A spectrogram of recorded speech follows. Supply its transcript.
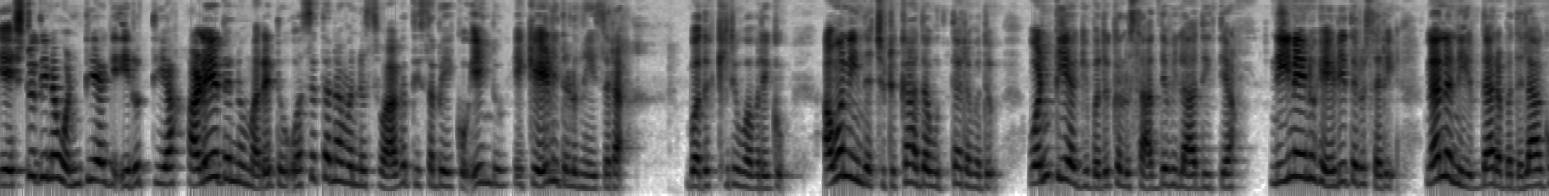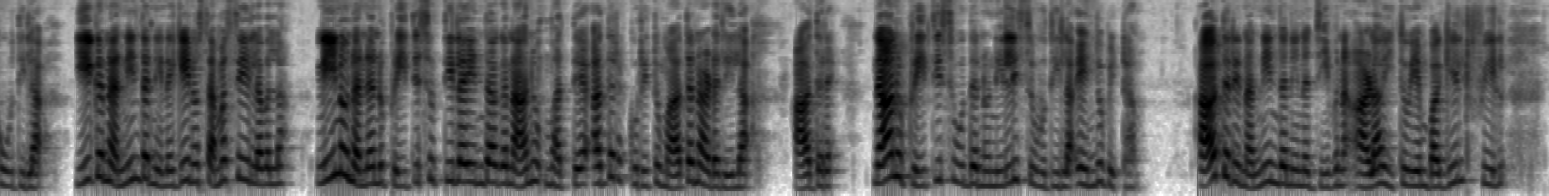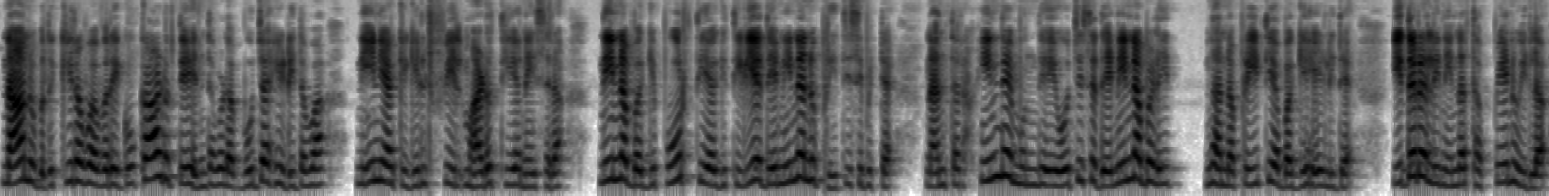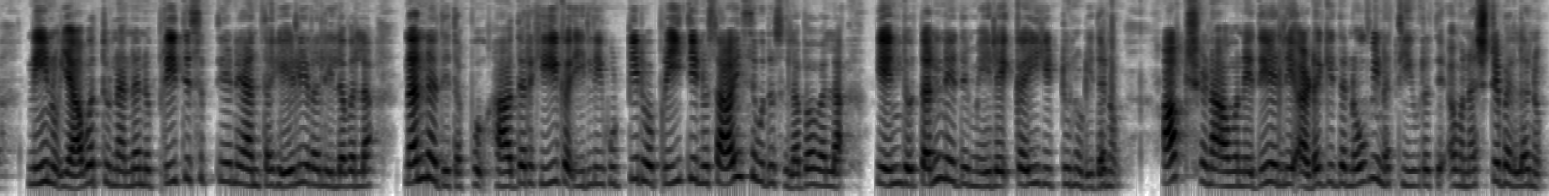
ಎಷ್ಟು ದಿನ ಒಂಟಿಯಾಗಿ ಇರುತ್ತೀಯ? ಹಳೆಯದನ್ನು ಮರೆತು ಹೊಸತನವನ್ನು ಸ್ವಾಗತಿಸಬೇಕು ಎಂದು ಕೇಳಿದಳು ನೇಸರ. ಬದುಕಿರುವವರೆಗೂ ಅವನಿಂದ ಚುಟುಕಾದ ಉತ್ತರವದು. ಒಂಟಿಯಾಗಿ ಬದುಕಲು ಸಾಧ್ಯವಿಲ್ಲ ಆದಿತ್ಯ. ನೀನೇನು ಹೇಳಿದರೂ ಸರಿ, ನನ್ನ ನಿರ್ಧಾರ ಬದಲಾಗುವುದಿಲ್ಲ. ಈಗ ನನ್ನಿಂದ ನಿನಗೇನು ಸಮಸ್ಯೆ ಇಲ್ಲವಲ್ಲ? ನೀನು ನನ್ನನ್ನು ಪ್ರೀತಿಸುತ್ತಿಲ್ಲ ಎಂದಾಗ ನಾನು ಮತ್ತೆ ಅದರ ಕುರಿತು ಮಾತನಾಡಲಿಲ್ಲ. ಆದರೆ ನಾನು ಪ್ರೀತಿಸುವುದನ್ನು ನಿಲ್ಲಿಸುವುದಿಲ್ಲ ಎಂದು ಬಿಟ್ಟ. ಆದರೆ ನನ್ನಿಂದ ನಿನ್ನ ಜೀವನ ಹಾಳಾಯಿತು ಎಂಬ ಗಿಲ್ಟ್ ಫೀಲ್ ನಾನು ಬದುಕಿರುವವರೆಗೂ ಕಾಡುತ್ತೆ ಎಂದವಳ ಭುಜ ಹಿಡಿದವ. ನೀನ್ಯಾಕೆ ಗಿಲ್ಟ್ ಫೀಲ್ ಮಾಡುತ್ತೀಯ ನೇಸರ? ನಿನ್ನ ಬಗ್ಗೆ ಪೂರ್ತಿಯಾಗಿ ತಿಳಿಯದೆ ನಿನ್ನನ್ನು ಪ್ರೀತಿಸಿಬಿಟ್ಟೆ ನಂತರ ಹಿಂದೆ ಮುಂದೆ ಯೋಚಿಸದೆ ನಿನ್ನ ಬಳಿ ನನ್ನ ಪ್ರೀತಿಯ ಬಗ್ಗೆ ಹೇಳಿದೆ. ಇದರಲ್ಲಿ ನಿನ್ನ ತಪ್ಪೇನೂ ಇಲ್ಲ. ನೀನು ಯಾವತ್ತೂ ನನ್ನನ್ನು ಪ್ರೀತಿಸುತ್ತೇನೆ ಅಂತ ಹೇಳಿರಲಿಲ್ಲವಲ್ಲ. ನನ್ನದೇ ತಪ್ಪು. ಆದರೆ ಈಗ ಇಲ್ಲಿ ಹುಟ್ಟಿರುವ ಪ್ರೀತಿಯನ್ನು ಸಾಯಿಸುವುದು ಸುಲಭವಲ್ಲ. ಎಂದು ತನ್ನೆದೆ ಮೇಲೆ ಕೈ ಇಟ್ಟು ನುಡಿದನು. ಆ ಕ್ಷಣ ಅವನೆದೆಯಲ್ಲಿ ಅಡಗಿದ ನೋವಿನ ತೀವ್ರತೆ ಅವನಷ್ಟೇ ಬಲ್ಲನು.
